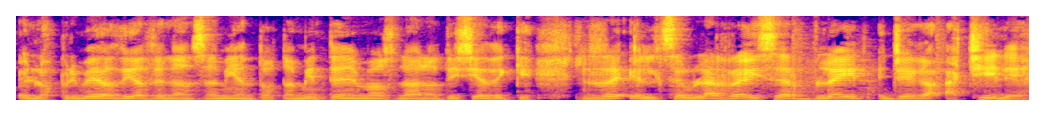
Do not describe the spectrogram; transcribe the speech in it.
en los primeros días de lanzamiento. También tenemos la noticia de que el celular Razer Blade llega a Chile.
